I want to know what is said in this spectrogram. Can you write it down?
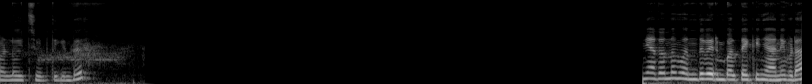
വെള്ളം ഒഴിച്ച് കൊടുത്തിട്ടുണ്ട്. ഇനി അതൊന്ന് വെന്ത് വരുമ്പോഴത്തേക്ക് ഞാനിവിടെ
